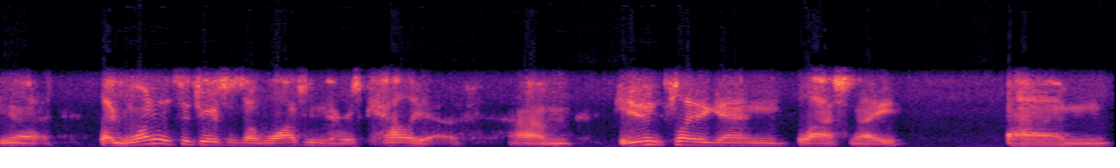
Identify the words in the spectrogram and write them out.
you know, like one of the situations I'm watching there was Kaliyev. Um, he didn't play again last night. Um,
